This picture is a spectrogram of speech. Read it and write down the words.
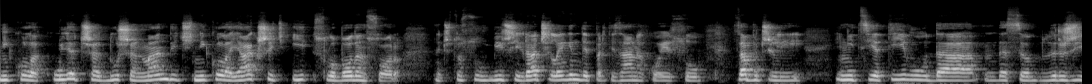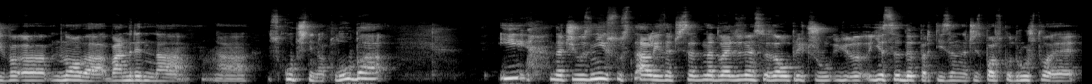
Nikola Kuljača, Dušan Mandić, Nikola Jakšić i Slobodan Soro. Znači, to su bivši igrači legende Partizana koji su započeli inicijativu da, da se održi nova vanredna skupština kluba I, znači, uz njih su stali, znači, sad nadvezujem se za ovu priču, JSD Partizan, znači, sportsko društvo je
